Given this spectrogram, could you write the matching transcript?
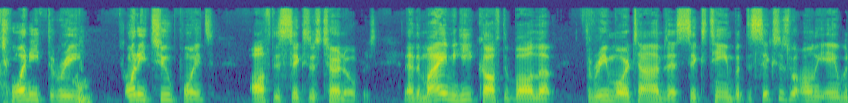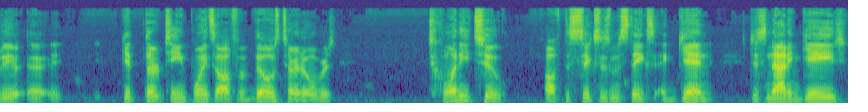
23, 22 points off the Sixers turnovers. Now the Miami Heat coughed the ball up three more times at 16, but the Sixers were only able to uh, get 13 points off of those turnovers. 22 off the Sixers' mistakes again, just not engaged,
